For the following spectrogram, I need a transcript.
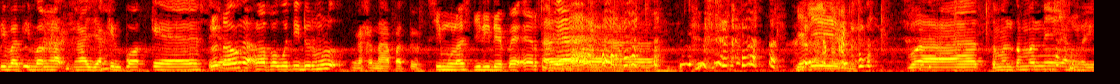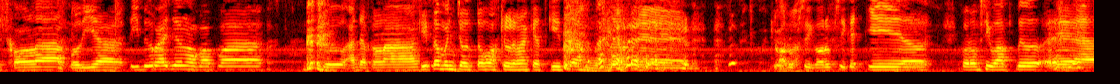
tiba-tiba nga- ngajakin podcast. Lu ya. tau nggak ngapa gue tidur mulu? nggak kenapa tuh? Simulasi jadi DPR. Iya. Jadi buat temen-temen nih yang lagi sekolah, kuliah, tidur aja nggak apa-apa. Itu ada kelas. Kita mencontoh wakil rakyat kita. Bener, men. Korupsi-korupsi kecil. Korupsi waktu. Iya.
